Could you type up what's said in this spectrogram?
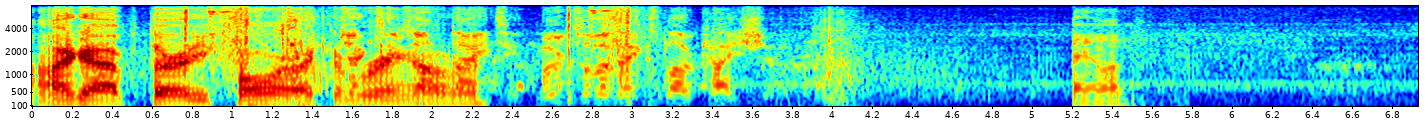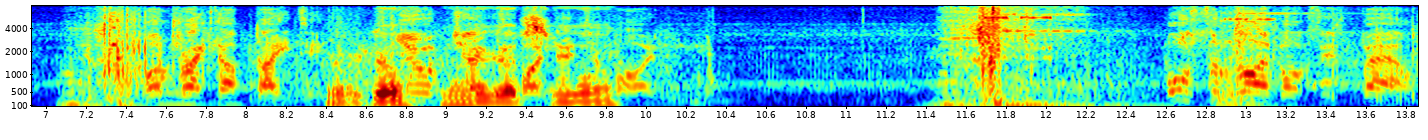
I got 34 I can Objectives bring over. Move to the next location. Hang on. Contract updated. There we go. New Yeah, I got some more. identified. All supply boxes found.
